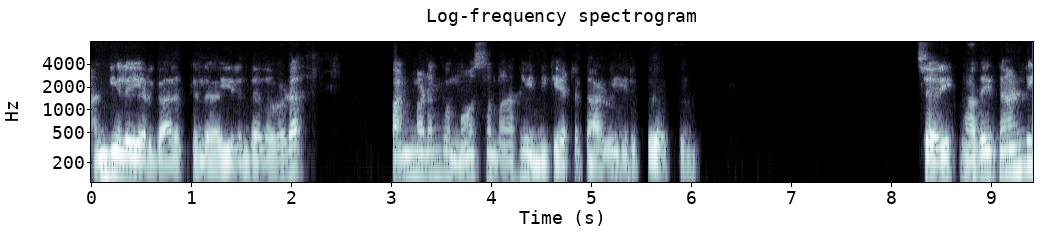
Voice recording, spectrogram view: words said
ஆங்கிலேயர் காலத்துல இருந்ததை விட பன்மடங்கு மோசமாக இன்னைக்கு ஏற்றத்தாழ்வு இருக்கு அப்படின்னு. சரி அதை தாண்டி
